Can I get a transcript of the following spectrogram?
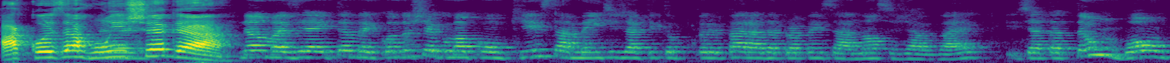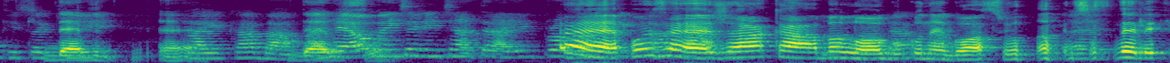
a coisa ruim É. chegar. Não, mas e aí também, quando chega uma conquista, a mente já fica preparada pra pensar, nossa, já vai, já tá tão bom que isso aqui Deve- é. vai acabar. Deve aí ser. realmente a gente atrai problemas. É, pois é, acabam. já acaba Aham, logo já com o acaba. É. negócio antes dele,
